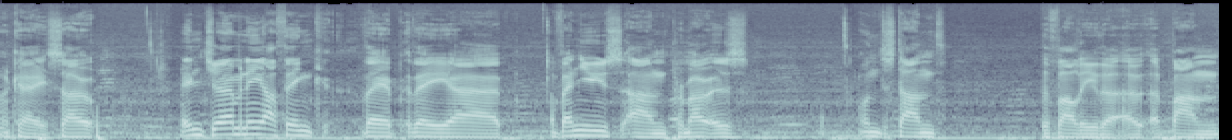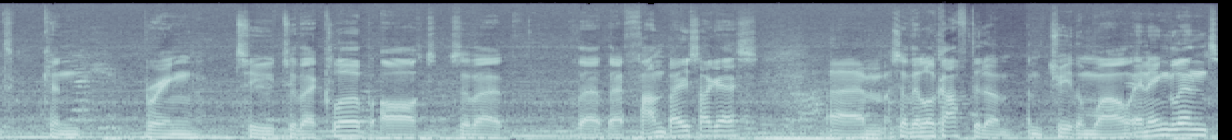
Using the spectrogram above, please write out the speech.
Okay, so in Germany, I think the the uh, venues and promoters understand the value that a, a band can bring to, to their club or to their their, their fan base, I guess. Um, so they look after them and treat them well. In England,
